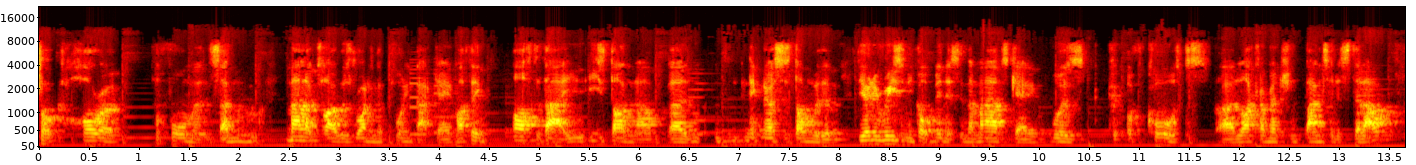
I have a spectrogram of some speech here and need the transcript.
horror performance, and Malachi was running the point that game. I think after that, he, he's done now. Uh, Nick Nurse is done with him. The only reason he got minutes in the Mavs game was, of course, uh, like I mentioned, Banton is still out.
